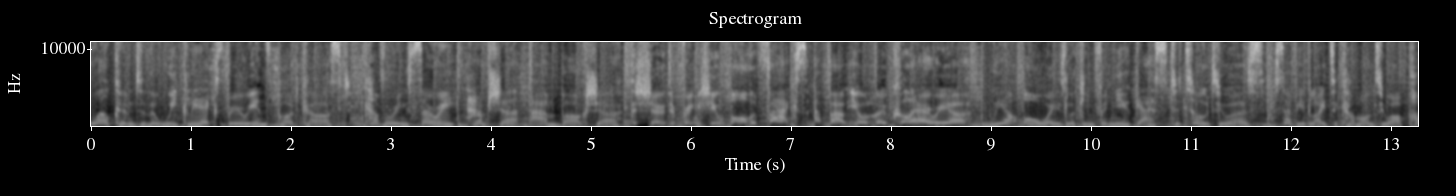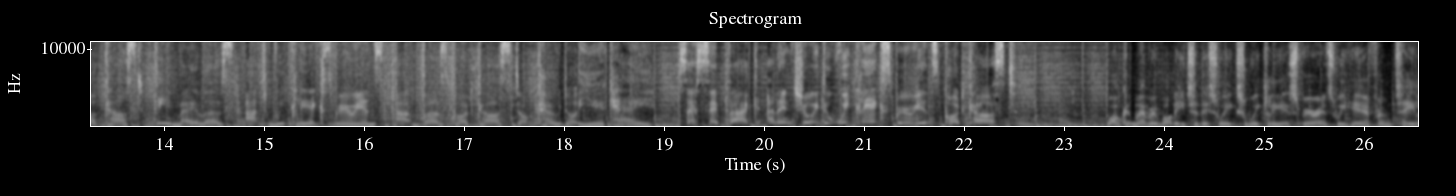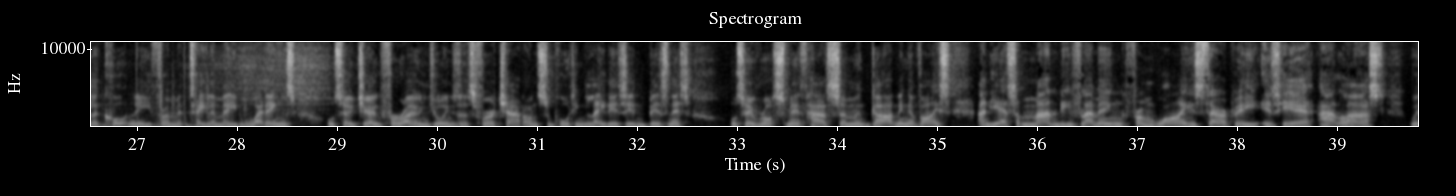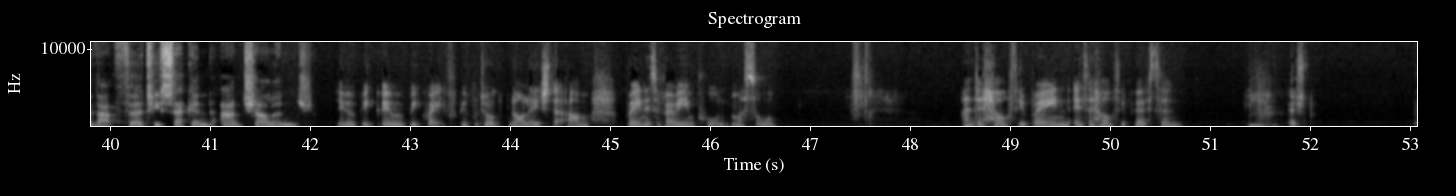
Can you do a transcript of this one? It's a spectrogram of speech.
Welcome to the Weekly Experience Podcast, covering Surrey, Hampshire, and Berkshire. The show that brings you all the facts about your local area. We are always looking for new guests to talk to us. So if you'd like to come onto our podcast, email us at weeklyexperience at buzzpodcast.co.uk. So sit back and enjoy the Weekly Experience Podcast. Welcome, everybody, to this week's weekly experience. We hear from Taylor Courtney from Taylor Made Weddings. Also, Jo Ferone joins us for a chat on supporting ladies in business. Also, Ross Smith has some gardening advice. And yes, Mandy Fleming from WYS Therapy is here at last with that 30 second ad challenge. It would be it would be great for people to acknowledge that um, brain is a very important muscle, and a healthy brain is a healthy person. Finished.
